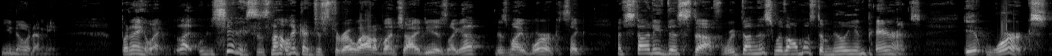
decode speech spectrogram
you know what I mean. But anyway, like, serious, it's not like I just throw out a bunch of ideas like, oh, this might work. It's like, I've studied this stuff. We've done this with almost a million parents. It works.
